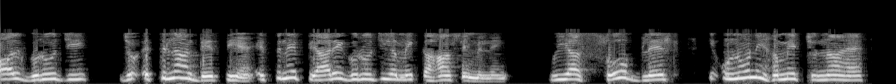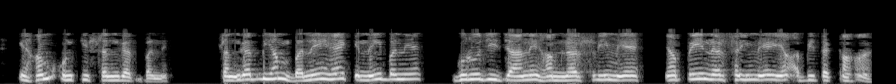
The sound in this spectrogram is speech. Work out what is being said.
ऑल गुरु जी जो इतना देते हैं, इतने प्यारे गुरु जी हमें कहाँ से मिलेंगे? वी आर सो ब्लेस्ड कि उन्होंने हमें चुना है कि हम उनकी संगत बने। संगत भी हम बने हैं कि नहीं बने गुरु जी जाने हम नर्सरी में है या प्री नर्सरी में या अभी तक कहाँ है?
